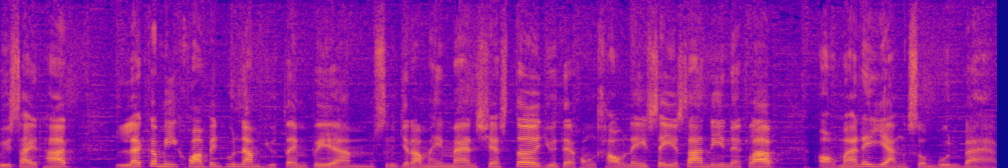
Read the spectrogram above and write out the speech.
วิสัยทัศน์ และก็มีความเป็นผู้นำอยู่เต็มเปี่ยม ซึ่งจะทำให้แมนเชสเตอร์ยูไนเต็ดของเขาในซีซั่นนี้นะครับ ออกมาได้อย่างสมบูรณ์แบบ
